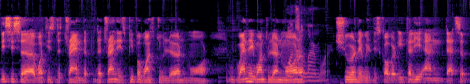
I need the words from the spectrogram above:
this is uh, what is the trend. The, the trend is people want to learn more when they want to learn more, to learn more, sure they will discover Italy, and that's a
